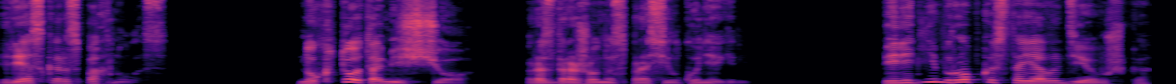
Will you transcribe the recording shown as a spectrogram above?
резко распахнулась. «Ну кто там еще?» — раздраженно спросил Кунегин. Перед ним робко стояла девушка.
